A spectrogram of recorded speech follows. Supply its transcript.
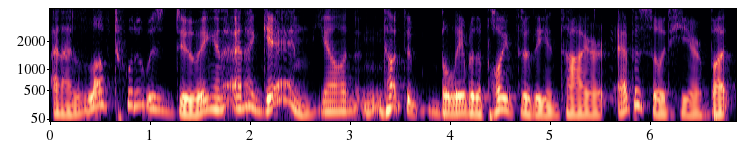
and I loved what it was doing. And and again, you know, not to belabor the point through the entire episode here, but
